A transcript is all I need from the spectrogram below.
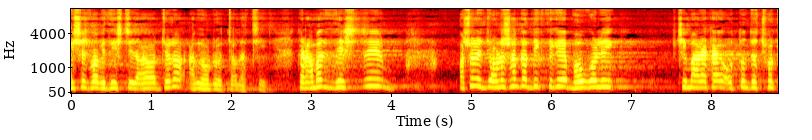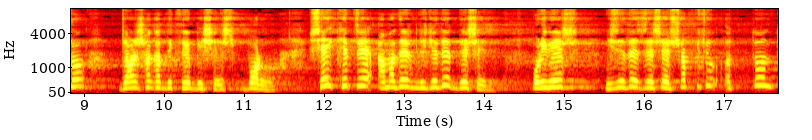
বিশেষভাবে দৃষ্টি দেওয়ার জন্য আমি অনুরোধ জানাচ্ছি। কারণ আমাদের দেশের আসলে জনসংখ্যার দিক থেকে ভৌগোলিক সীমারেখায় অত্যন্ত ছোট জনসংখ্যার দিক থেকে বিশেষ বড়। সেই ক্ষেত্রে আমাদের নিজেদের দেশের পরিবেশ, নিজেদের দেশের সব কিছু অত্যন্ত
